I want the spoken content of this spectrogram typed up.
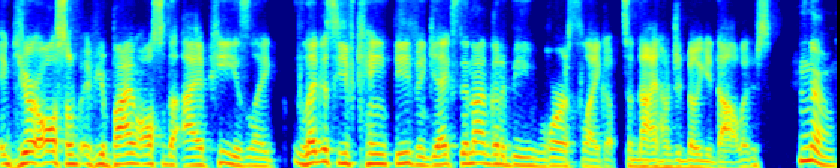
you're also if you're buying also the ips like legacy of Kain thief and gex they're not going to be worth like up to 900 million dollars. No.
